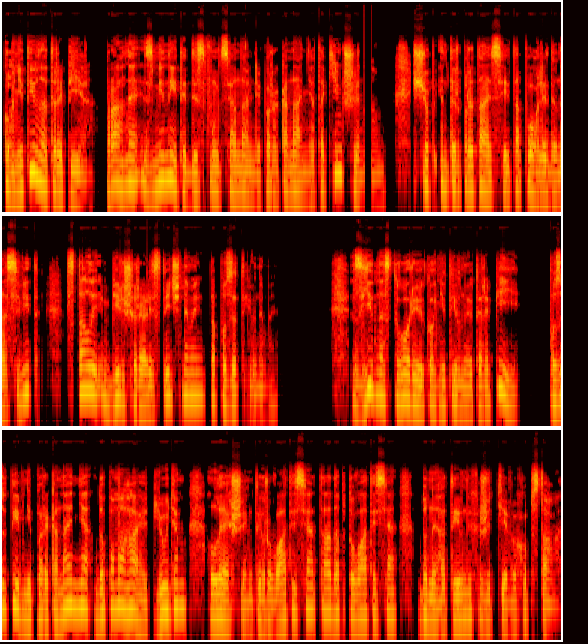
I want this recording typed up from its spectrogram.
Когнітивна терапія прагне змінити дисфункціональні переконання таким чином, щоб інтерпретації та погляди на світ стали більш реалістичними та позитивними. Згідно з теорією когнітивної терапії, позитивні переконання допомагають людям легше інтегруватися та адаптуватися до негативних життєвих обставин.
